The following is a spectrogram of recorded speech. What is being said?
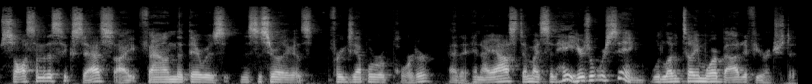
saw some of the success. I found that there was necessarily, a, for example, a reporter, a, and I asked him, I said, Hey, here's what we're seeing. Would love to tell you more about it if you're interested.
